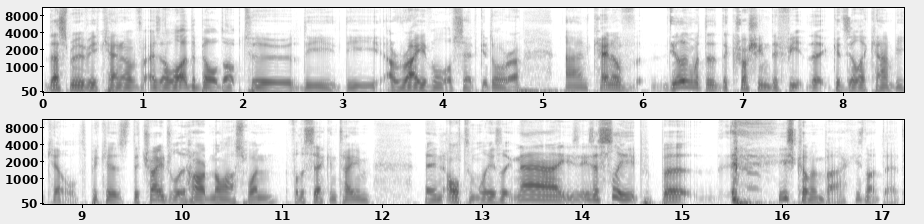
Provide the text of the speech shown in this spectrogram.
this movie kind of is a lot of the build up to the the arrival of said Ghidorah, and kind of dealing with the, the crushing defeat that Godzilla can't be killed because they tried really hard in the last one for the second time, and ultimately he's like, nah, he's, he's asleep, but he's coming back. He's not dead.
